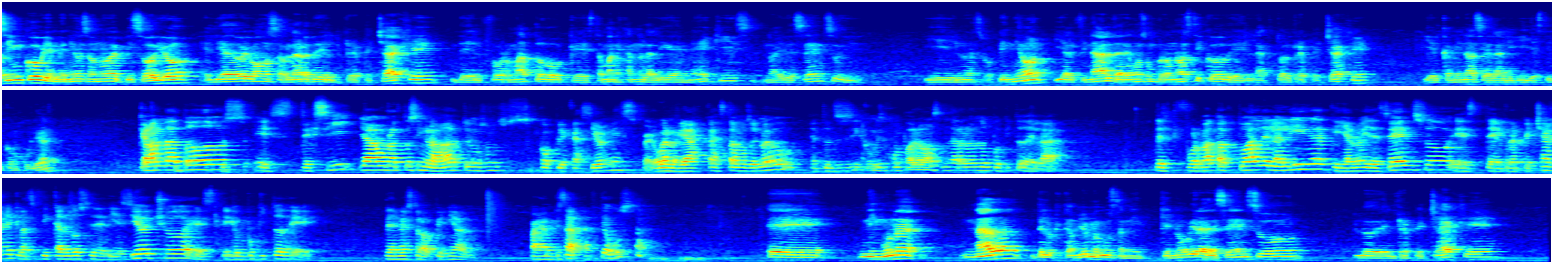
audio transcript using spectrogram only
número 5, bienvenidos a un nuevo episodio. El día de hoy vamos a hablar del repechaje, del formato que está manejando la Liga MX, no hay descenso y, y nuestra opinión. Y al final daremos un pronóstico del actual repechaje y el camino hacia la liguilla. Estoy con Julián. ¿Qué onda a todos? Este, sí, ya un rato sin grabar, tuvimos unas complicaciones, pero bueno, ya acá estamos de nuevo. Entonces, sí, como dice Juan Pablo, vamos a andar hablando un poquito de la, del formato actual de la liga, que ya no hay descenso, este, el repechaje clasifican 12 de 18, este, un poquito de, de nuestra opinión. Para empezar, ¿a ti te gusta? Eh, ninguna, nada de lo que cambió me gusta, ni que no hubiera descenso, lo del repechaje.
